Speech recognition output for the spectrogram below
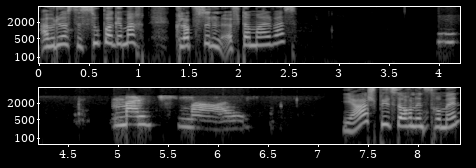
Aber du hast es super gemacht. Klopfst du denn öfter mal was? Manchmal. Ja, spielst du auch ein Instrument?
